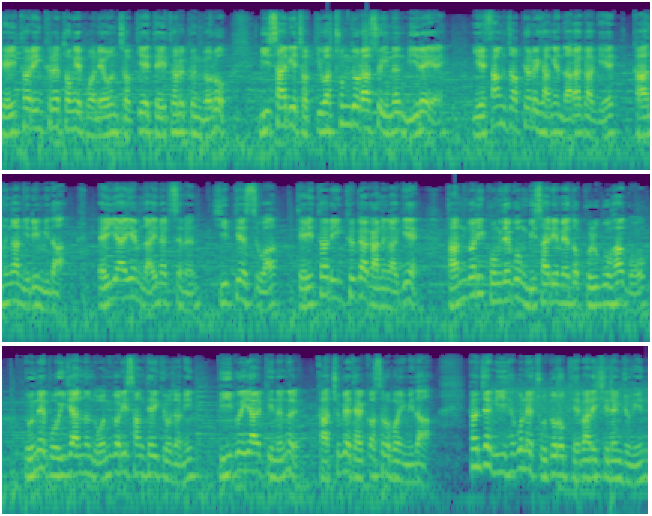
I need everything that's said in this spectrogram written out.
데이터 링크를 통해 보내온 적기의 데이터를 근거로 미사일이 적기와 충돌할 수 있는 미래에 예상 좌표를 향해 날아가기에 가능한 일입니다. AIM-9X는 GPS와 데이터 링크가 가능하기에 단거리 공대공 미사일임에도 불구하고 눈에 보이지 않는 원거리 상태의 교전인 BVR 기능을 갖추게 될 것으로 보입니다. 현재 미 해군의 주도로 개발이 진행 중인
